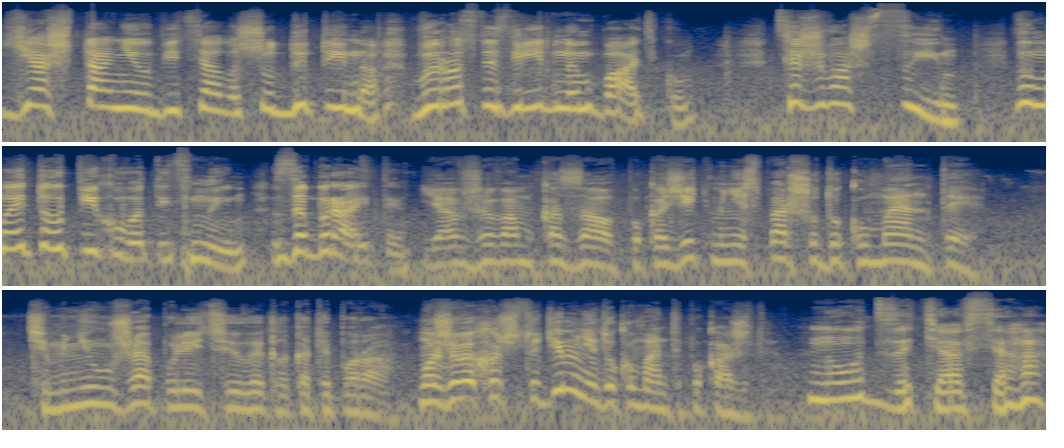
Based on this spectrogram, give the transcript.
Я ж Тані обіцяла, що дитина виросте з рідним батьком. Це ж ваш син. Ви маєте опікуватись ним. Забирайте. Я вже вам казав, покажіть мені спершу документи. Чи мені вже поліцію викликати пора? Може, ви хоч тоді мені документи покажете? Ну, от затявся, га?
